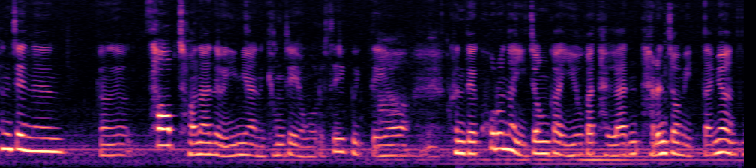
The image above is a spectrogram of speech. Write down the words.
현재는 어, 사업 전환을 의미하는 경제 용어로 쓰이고 있대요. 아, 네. 근데 코로나 이전과 이후가 달라, 다른 점이 있다면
